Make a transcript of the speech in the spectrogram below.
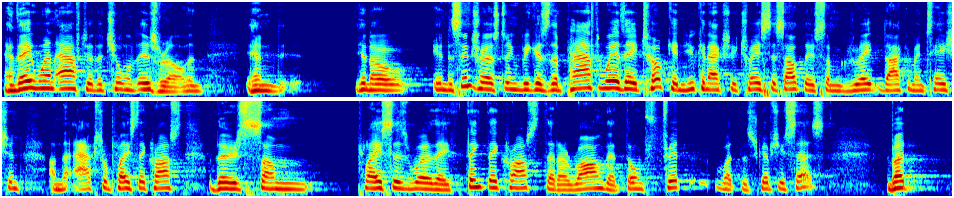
and they went after the children of Israel. And, and you know, and it's interesting because the pathway they took, and you can actually trace this out, there's some great documentation on the actual place they crossed. There's some places where they think they crossed that are wrong, that don't fit what the scripture says. But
